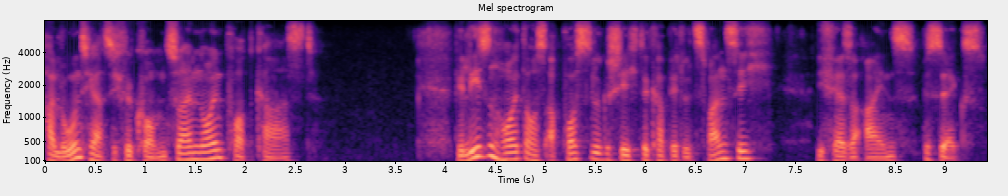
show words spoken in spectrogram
Hallo und herzlich willkommen zu einem neuen Podcast. Wir lesen heute aus Apostelgeschichte Kapitel 20, die Verse 1 bis 6.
